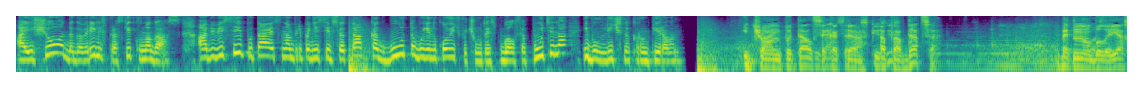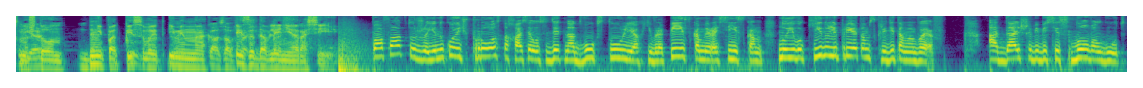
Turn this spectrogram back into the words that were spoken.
А еще договорились про скидку на газ. А BBC пытается нам преподнести все так, как будто бы Янукович почему-то испугался Путина и был лично коррумпирован. Он пытался как-то оправдаться, но было ясно, что он не подписывает именно из-за давления России. По факту же Янукович просто хотел сидеть на двух стульях, европейском и российском, но его кинули при этом с кредитом МВФ. А дальше BBC снова лгут,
